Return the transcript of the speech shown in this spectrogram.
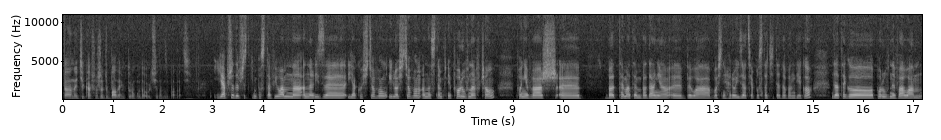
A najciekawsza rzecz badań, którą udało Ci się tam zbadać? Ja przede wszystkim postawiłam na analizę jakościową, ilościową, a następnie porównawczą, ponieważ e, ba tematem badania y, była właśnie heroizacja postaci Teda Bandiego, dlatego porównywałam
